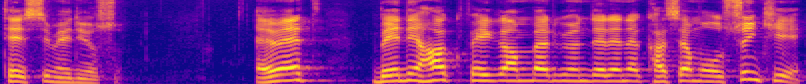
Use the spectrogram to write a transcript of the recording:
teslim ediyorsun. Evet, beni hak peygamber gönderene kasem olsun ki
